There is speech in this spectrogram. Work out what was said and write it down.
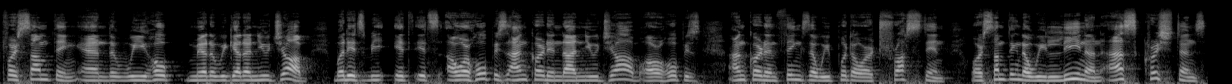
for something and we hope maybe we get a new job but it's be it, it's our hope is anchored in that new job our hope is anchored in things that we put our trust in or something that we lean on as christians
